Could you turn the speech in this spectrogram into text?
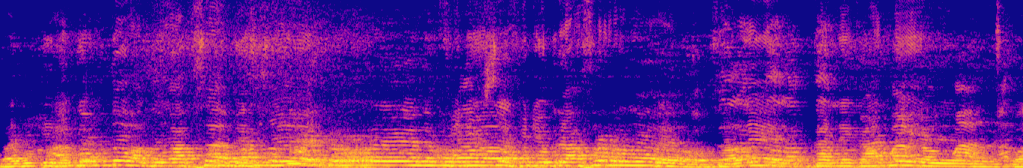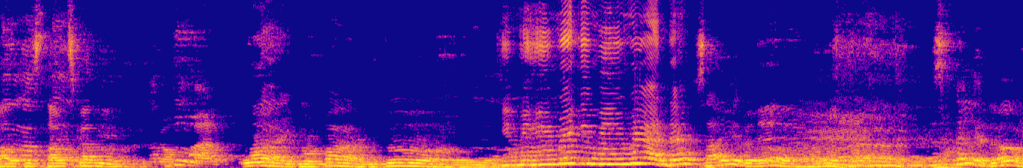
Radit ya? Agung tuh Agung Hapsa biasanya keren Hapsa. videografer tuh. Soalnya kane-kane. Walaupun setahun sekali. Wah, Gopar betul. Kimi Hime, Kimi Hime ada. Saya dong. Saya dong.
